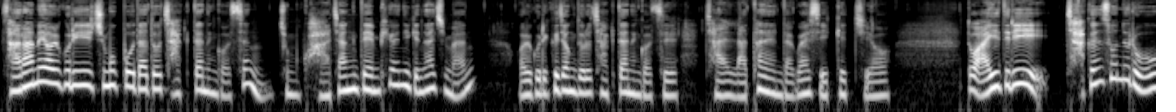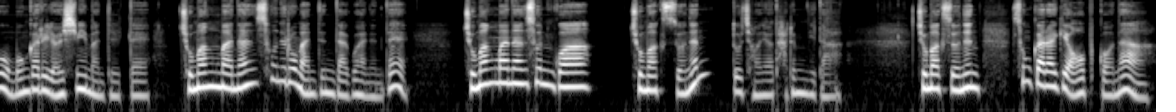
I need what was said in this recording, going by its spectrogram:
사람의 얼굴이 주먹보다도 작다는 것은 좀 과장된 표현이긴 하지만 얼굴이 그 정도로 작다는 것을 잘 나타낸다고 할 수 있겠지요. 또 아이들이 작은 손으로 뭔가를 열심히 만들 때 조막만한 손으로 만든다고 하는데 조막만한 손과 조막손은 또 전혀 다릅니다. 조막손은 손가락이 없거나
